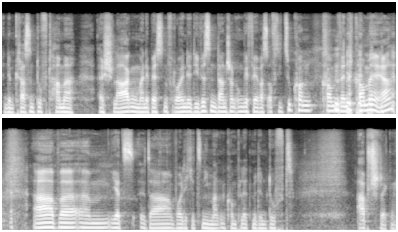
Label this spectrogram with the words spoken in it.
mit einem krassen Dufthammer erschlagen. Meine besten Freunde, die wissen dann schon ungefähr, was auf sie zukommt, wenn ich komme, ja. Aber ähm, jetzt, äh, da wollte ich jetzt niemanden komplett mit dem Duft abschrecken.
